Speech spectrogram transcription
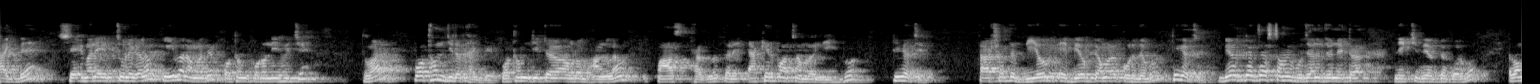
থাকবে, সে মানে চলে গেলাম, এইবার আমাদের প্রথম করণীয় হচ্ছে তোমার প্রথম যেটা থাকবে, প্রথম যেটা আমরা ভাঙলাম, পাঁচ থাকল, তাহলে একের পাঁচ আমরা লিখব, ঠিক আছে? তার সাথে বিয়োগ, এই বিয়োগটা আমরা করে দেবো, ঠিক আছে? বিয়োগটা জাস্ট আমি বোঝানোর জন্য এটা লিখছি, বিয়োগটা করব। এবং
